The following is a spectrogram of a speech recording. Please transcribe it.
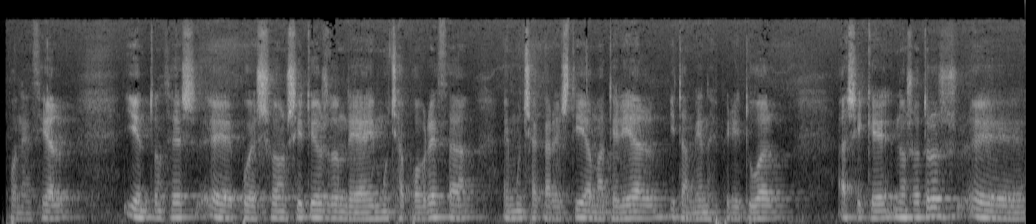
exponencial y entonces eh, pues son sitios donde hay mucha pobreza, hay mucha carestía material y también espiritual. Así que nosotros, eh,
